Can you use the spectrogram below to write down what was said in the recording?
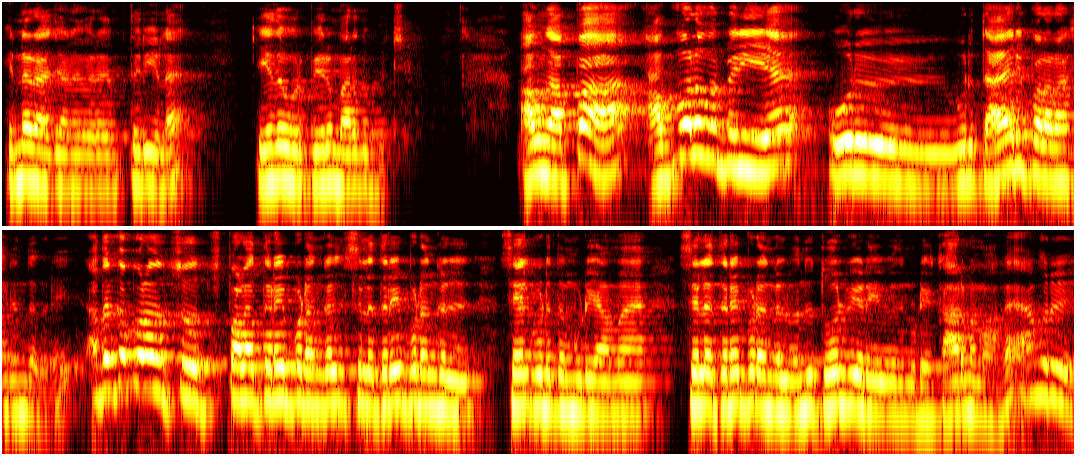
என்ன ராஜான்னு தெரியல. ஏதோ ஒரு பேர் மறந்து போச்சு. அவங்க அப்பா அவ்வளவு பெரிய ஒரு ஒரு தயாரிப்பாளராக இருந்தவர். அதுக்கப்புறம் சொ- பல திரைப்படங்கள் சில திரைப்படங்கள் செயல்படுத்த முடியாமல் சில திரைப்படங்கள் வந்து தோல்வியடைவதனுடைய காரணமாக அவர்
